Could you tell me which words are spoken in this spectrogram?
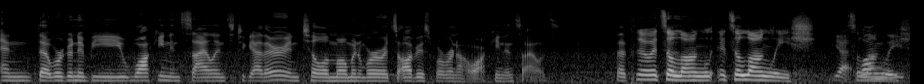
and that we're going to be walking in silence together until a moment where it's obvious where we're not walking in silence. That's So it's a long it's a long leash. yeah, it's a long, long leash. leash.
